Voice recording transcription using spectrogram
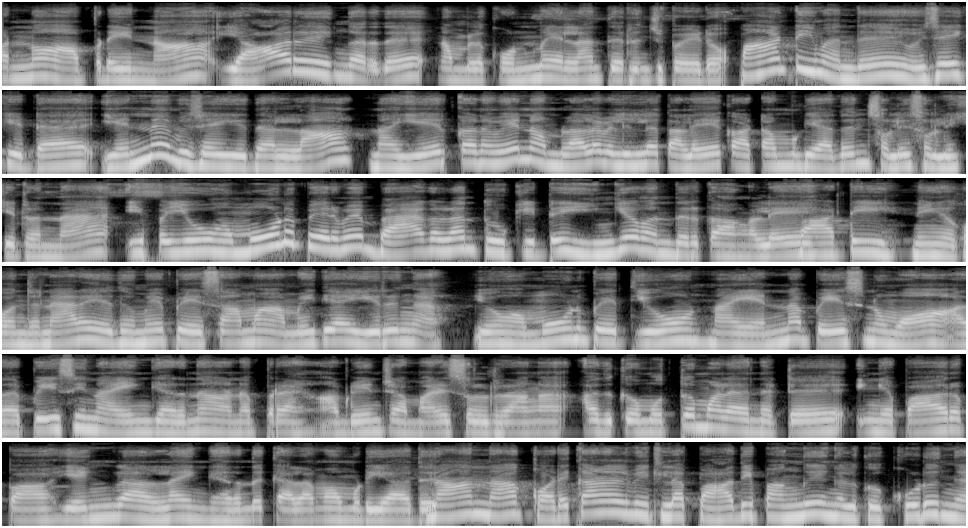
பண்ணோம் அப்படின்னா யாருங்கிறது நம்மளுக்கு உண்மையெல்லாம் தெரிஞ்சு போயிடும். பாட்டி வந்து விஜய் கிட்ட என்ன விஜய் இதெல்லாம்? நான் ஏற்கனவே நம்மளால வெளியில தலையை காட்ட முடியாதுன்னு சொல்லி சொல்லிக்கிட்டு இருந்தேன். இப்ப இவங்க மூணு பேருமே பேக் எல்லாம் தூக்கிட்டு இங்க வந்திருக்காங்களே. பாட்டி நீங்க கொஞ்ச நேரம் எதுவுமே பேசாம அமைதியா இருங்க. இவங்க மூணு பேத்தியும் நான் என்ன பேசணுமோ அதை பேசி நான் இங்கேருந்து அனுப்புகிறேன் அப்படின்ற மாதிரி சொல்கிறாங்க அதுக்கு முத்துமலை இருந்துட்டு இங்கே பாருப்பா எங்களாலலாம் இங்கேருந்து கிளம்ப முடியாது. நான் தான் கொடைக்கானல் வீட்டில் பாதி பங்கு எங்களுக்கு கொடுங்க.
